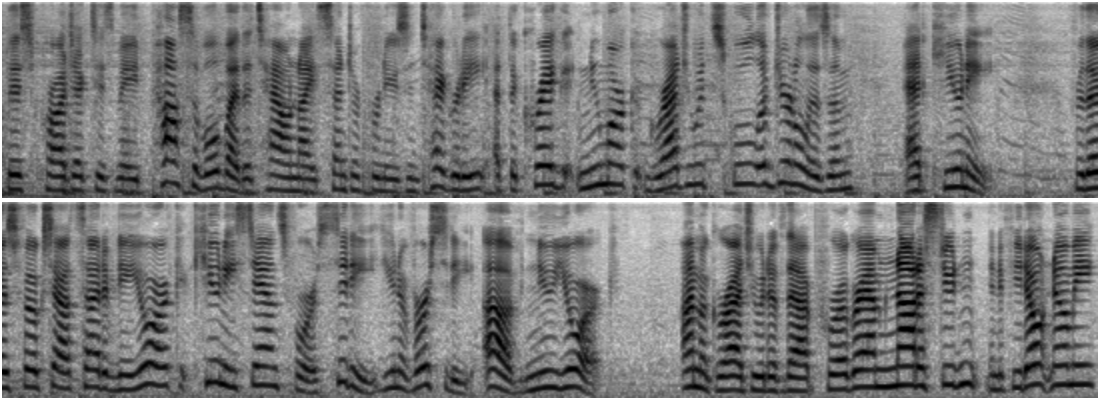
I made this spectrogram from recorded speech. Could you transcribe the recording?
This project is made possible by the Tow-Knight Center for News Integrity at the Craig Newmark Graduate School of Journalism at CUNY. For those folks outside of New York, CUNY stands for City University of New York. I'm a graduate of that program, not a student, and if you don't know me,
